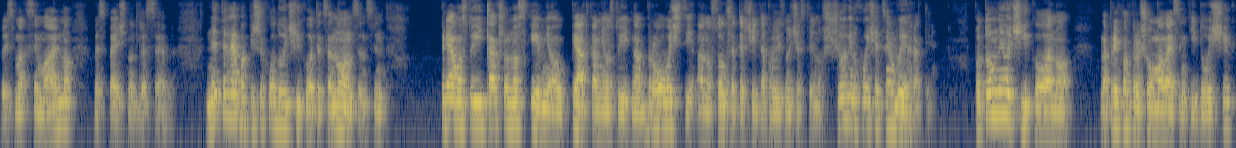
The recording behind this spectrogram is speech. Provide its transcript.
Тобто максимально безпечно для себе. Не треба пішоходу очікувати, це нонсенс. Він прямо стоїть так, що носки в нього, п'ятка в нього стоїть на бровочці, а носок вже терчить на проїзну частину. Що він хоче цим виграти? Потім неочікувано. Наприклад, пройшов малесенький дощик,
